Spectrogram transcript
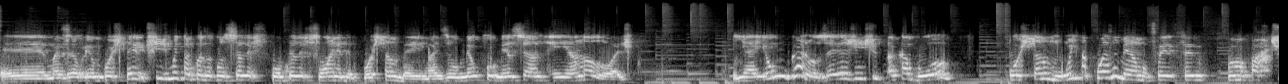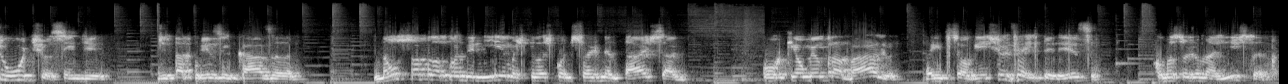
É, mas eu, eu, postei, fiz muita coisa com, com telefone depois também, mas o meu começo é em analógico. E aí, um garoto, aí a gente acabou postando muita coisa mesmo. Foi, foi, foi uma parte útil, assim, de estar tá preso em casa, não só pela pandemia, mas pelas condições mentais, sabe? Porque o meu trabalho, se alguém tiver interesse, como eu sou jornalista,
